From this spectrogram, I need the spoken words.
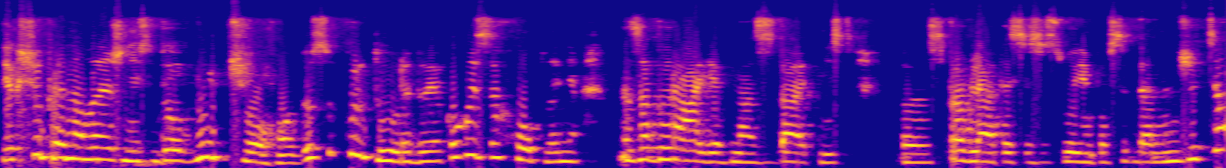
Якщо приналежність до будь-чого, до субкультури, до якогось захоплення забирає в нас здатність е, справлятися зі своїм повсякденним життям,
